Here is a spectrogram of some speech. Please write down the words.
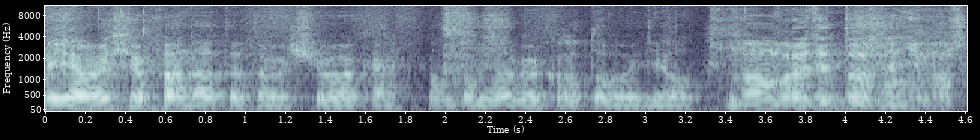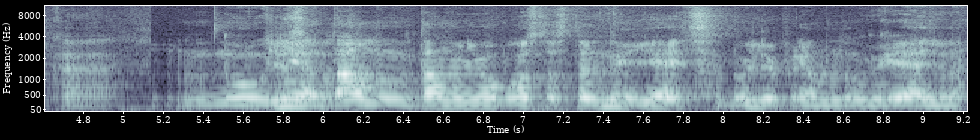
я вообще фанат этого чувака. Он там много крутого делал. Но он вроде тоже немножко... Ну, нет, там, там у него просто остальные яйца были прям, ну, реально.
